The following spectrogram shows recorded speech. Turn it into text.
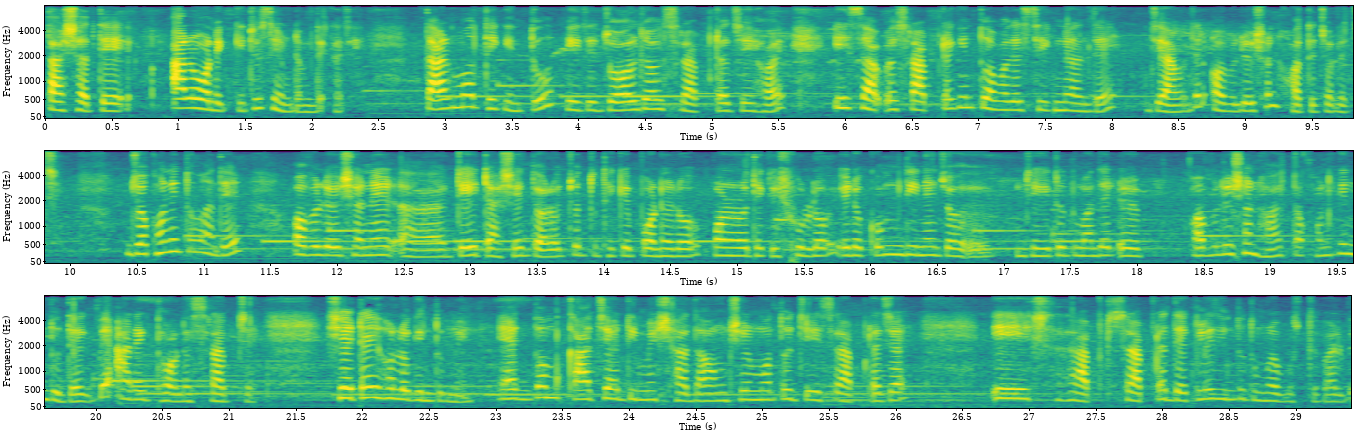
তার সাথে আরও অনেক কিছু সিমটম দেখা যায়। তার মধ্যে কিন্তু এই যে জল জল স্রাবটা যে হয়, এই স্রাব- স্রাবটা কিন্তু আমাদের সিগন্যাল দেয় যে আমাদের অভলিউশন হতে চলেছে। যখনই তোমাদের অভলিউশনের ডেট আসে, ধরো চোদ্দ থেকে পনেরো পনেরো থেকে ষোলো, এরকম দিনে যেহেতু তোমাদের অভলিউশন হয়, তখন কিন্তু দেখবে আরেক ধরনের স্রাব যায়। সেটাই হলো কিন্তু মেন একদম কাঁচা ডিমের সাদা অংশের মতো যে স্রাবটা যায় এই স্রাব স্রাবটা দেখলে কিন্তু তোমরা বুঝতে পারবে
